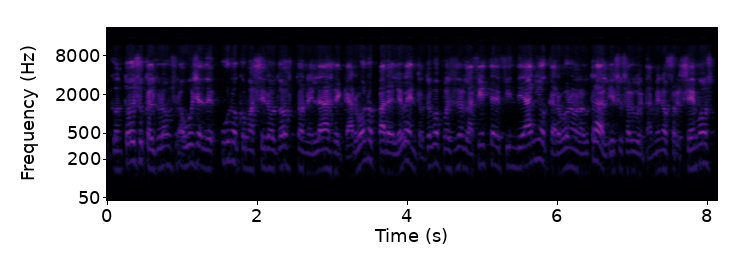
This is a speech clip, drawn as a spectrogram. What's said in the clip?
y con todo eso calculamos una huella de 1,02 toneladas de carbono para el evento. Entonces vos hacer la fiesta de fin de año carbono neutral y eso es algo que también ofrecemos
